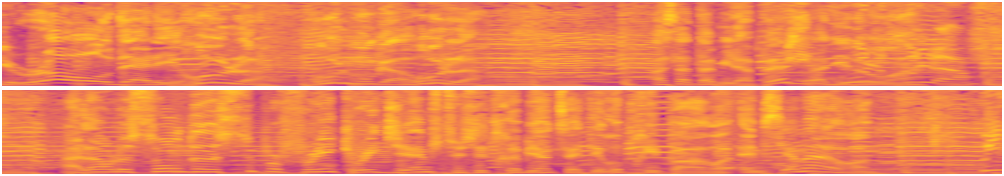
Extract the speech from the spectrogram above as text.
Dit Roll Daddy, roule, roule mon gars, roule. Ah, ça t'a mis la pêche, ça, dis Roule, hein. roule. Alors, le son de Super Freak, Rick James, tu sais très bien que ça a été repris par euh, MC Hammer. Oui.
